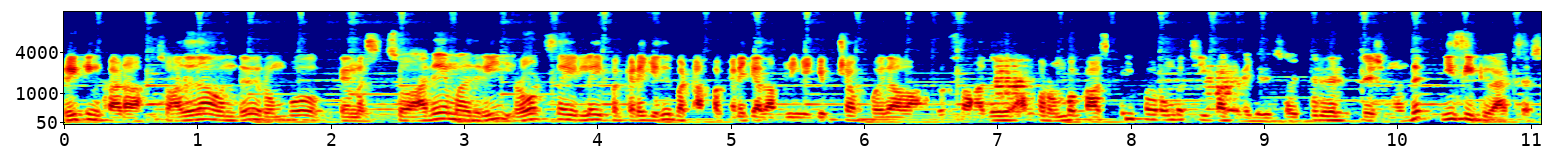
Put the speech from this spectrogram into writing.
கிரீட்டிங் கார்டா ஸோ அதுதான் வந்து ரொம்ப ஃபேமஸ் ஸோ அதே மாதிரி ரோட் சைட்ல இப்போ கிடைக்குது பட் அப்போ கிடைக்காது. அப்போ நீங்க கிஃப்ட் ஷாப் போய் தான் வாங்கணும். ஸோ அது அப்போ ரொம்ப காஸ்ட்லி இப்போ ரொம்ப சீப்பா கிடைக்குது. ஸோ இப்போ ரெஜிஸ்ட்ரேஷன் வந்து easy to access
